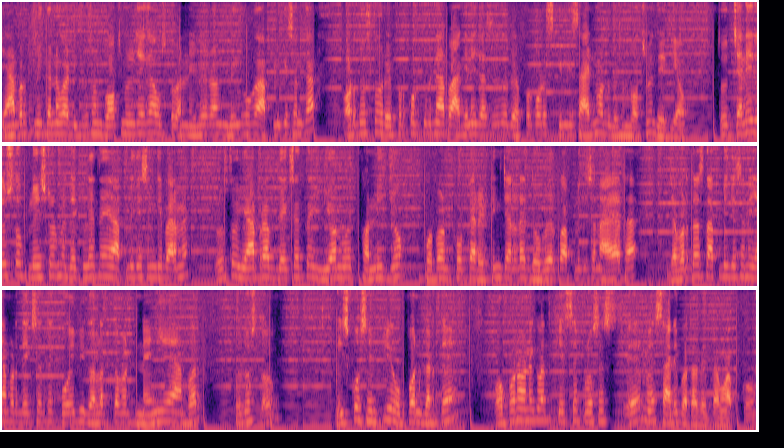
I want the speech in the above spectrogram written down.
यहाँ पर क्लिक करने के बाद डिस्क्रिप्शन बॉक्स मिल जाएगा, उसके बाद नीले रंग लिंक होगा एप्लीकेशन का। और दोस्तों रेफर कोड के बिना आप आगे नहीं जा सकते तो रेफर कोड स्क्रीन की साइड में डिस्क्रिप्शन बॉक्स में दे दिया हूँ। तो चलिए दोस्तों प्ले स्टोर में देख लेते हैं एप्लीकेशन के बारे में। दोस्तों, यहाँ पर आप देख सकते हैं यन विथ फनी जो फोर का रेटिंग चल रहा है। दो बार को एप्लीकेशन आया था। ज़बरदस्त एप्लीकेशन है, यहाँ पर देख सकते हैं कोई भी गलत कमेंट नहीं है यहाँ पर। तो दोस्तों, इसको सिंपली ओपन करते हैं। ओपन होने के बाद कैसे प्रोसेस है, मैं सारी बता देता हूँ आपको।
